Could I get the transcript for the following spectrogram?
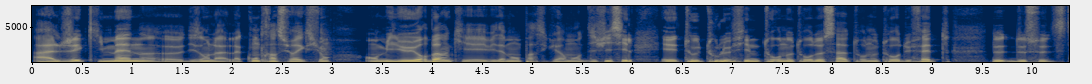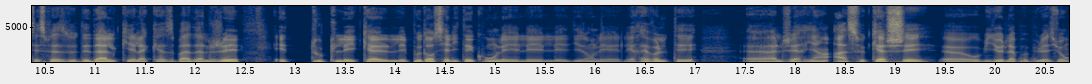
à Alger qui mène, euh, disons, la, la contre-insurrection en milieu urbain, qui est évidemment particulièrement difficile. Et tout, tout, le film tourne autour de ça, tourne autour du fait de, de ce, cette espèce de dédale qui est la Casbah d'Alger et toutes les, les potentialités qu'ont les, les, les, disons, les, révoltés algériens à se cacher euh, au milieu de la population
